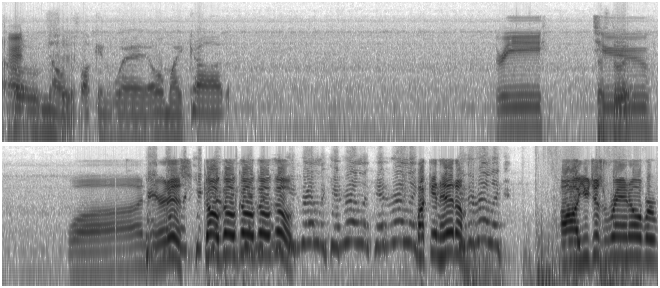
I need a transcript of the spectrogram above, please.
Alright. Oh, no fucking way. Oh my god. Three, do it. two, one. Here it is. Go, go, go, go, go. Fucking hit him. Oh, you just ran over.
